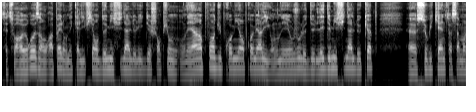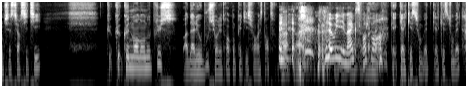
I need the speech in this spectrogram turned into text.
cette soirée heureuse. Hein. on rappelle, on est qualifié en demi-finale de Ligue des Champions. On est à un point du premier en Première Ligue. On, joue le, les demi-finales de Cup euh, ce week-end face à Manchester City. Que, demandons-nous de plus bah, D'aller au bout sur les trois compétitions restantes. bah oui, Max, franchement. quelle question bête, quelle question bête.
